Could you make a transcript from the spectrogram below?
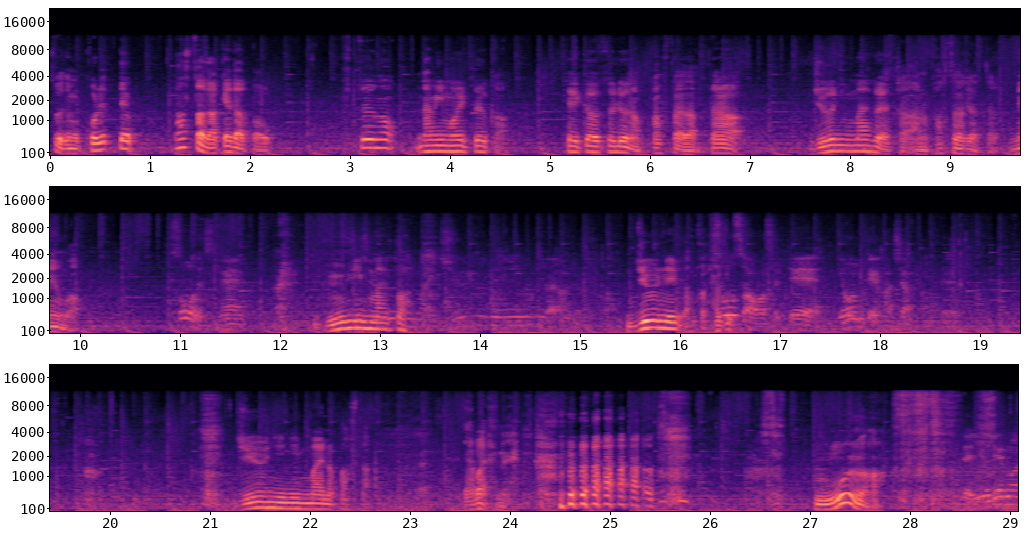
そうでもこれってパスタだけだと普通の並盛りというか提供するようなパスタだったら10人前ぐらいですかあのパスタだけだったら麺は。そうですね。10人前か。10人前12人ぐらいあるんですか？10人なんか100ソース合わせて4.8あったので。12人前のパスタ。やばいですね。すごいなで茹で前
